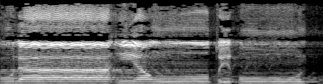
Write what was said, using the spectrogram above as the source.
هؤلاء ينطقون.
